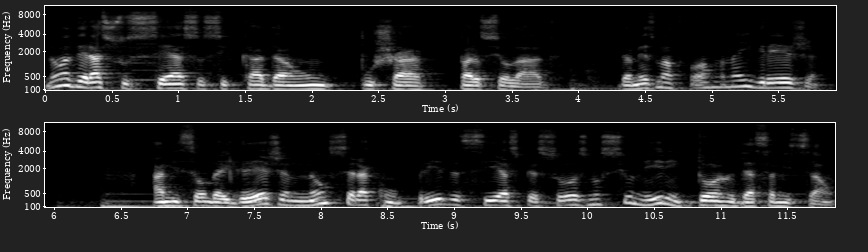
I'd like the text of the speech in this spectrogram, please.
não haverá sucesso se cada um puxar para o seu lado. Da mesma forma, na igreja. A missão da igreja não será cumprida se as pessoas não se unirem em torno dessa missão.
